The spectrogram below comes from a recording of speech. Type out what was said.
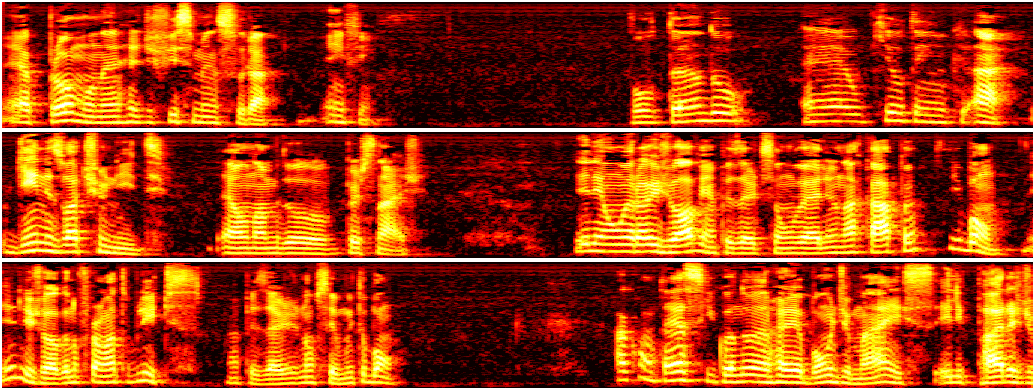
É a promo, né? É difícil mensurar. Enfim. Voltando, é o que eu tenho que. Ah, Gain is What You Need é o nome do personagem. Ele é um herói jovem, apesar de ser um velho na capa, e bom, ele joga no formato Blitz, apesar de não ser muito bom. Acontece que quando o herói é bom demais, ele para de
